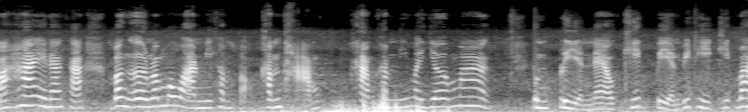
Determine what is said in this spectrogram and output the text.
มาให้นะคะบังเอิญว่าเมื่อวานมีคำตอบคำถามถามคำนี้มาเยอะมาก คุณเปลี่ยนแนวคิดเปลี่ยนวิธีคิดว่า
